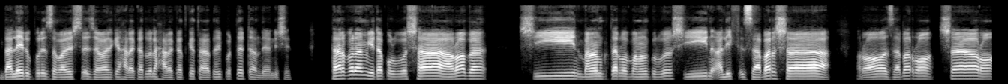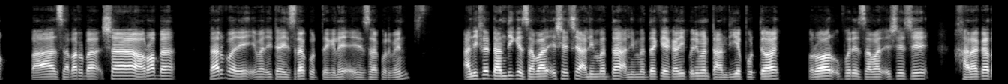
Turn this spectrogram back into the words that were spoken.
দালের উপরে যাবার এসছে যাবারকে হারাকাত বলে হারাকাতকে তাড়াতাড়ি পড়তে হয়, টান দেওয়া নিষেধ। তারপর আমি এটা পড়ব সা রবা শিন, বানান তারপর বানান করব। শিন, আলিফ, জাবার, শা, র, জাবার, র, শা, র, বা, জাবার, বা, শা রবা তারপরে এবার এটা ইজরা করতে গেলে ইজরা করবেন। আলিফের ডান দিকে জাবার এসেছে আলিমাদ্দা আলিমাদ্দাকে একালি পরিমাণ টান দিয়ে পড়তে হয়। রর উপরে জাবার এসেছে, হারাকাত।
